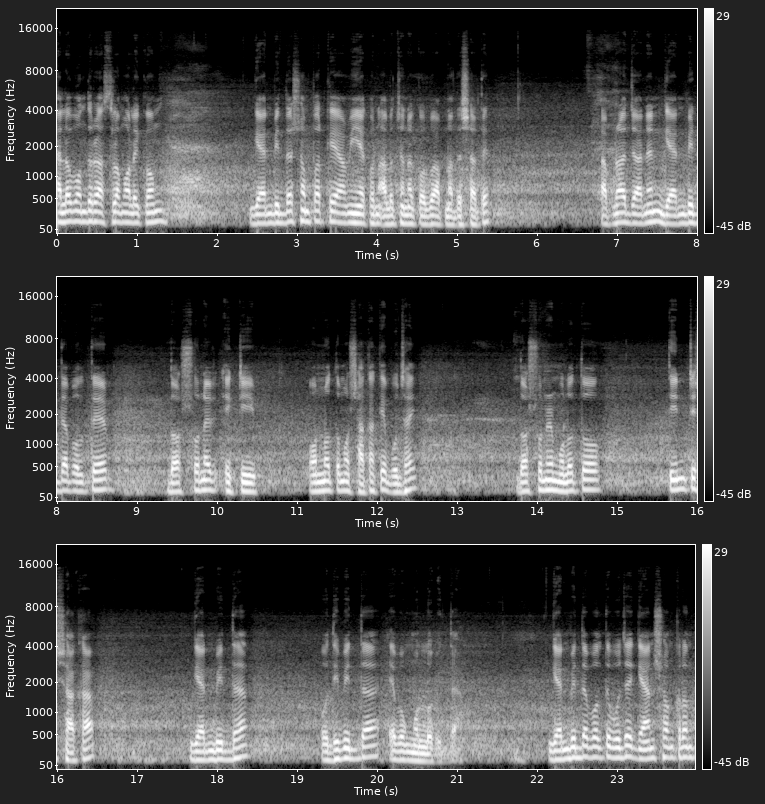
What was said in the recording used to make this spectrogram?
হ্যালো বন্ধুরা, আসসালামু আলাইকুম। জ্ঞানবিদ্যা সম্পর্কে আমি এখন আলোচনা করব আপনাদের সাথে। আপনারা জানেন, জ্ঞানবিদ্যা বলতে দর্শনের একটি অন্যতম শাখাকে বোঝায়। দর্শনের মূলত তিনটি শাখা, জ্ঞানবিদ্যা, অধিবিদ্যা এবং মূল্যবিদ্যা। জ্ঞানবিদ্যা বলতে বোঝায় জ্ঞান সংক্রান্ত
